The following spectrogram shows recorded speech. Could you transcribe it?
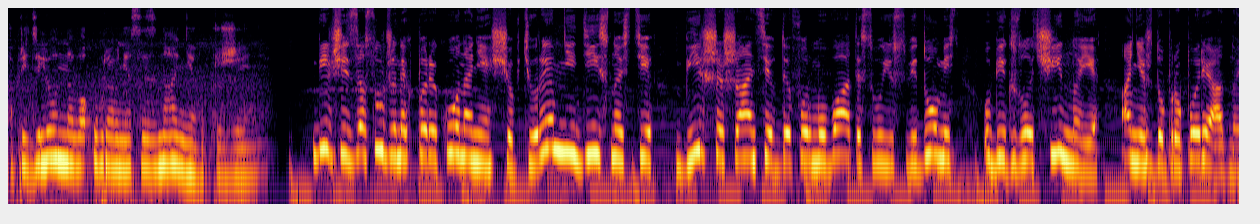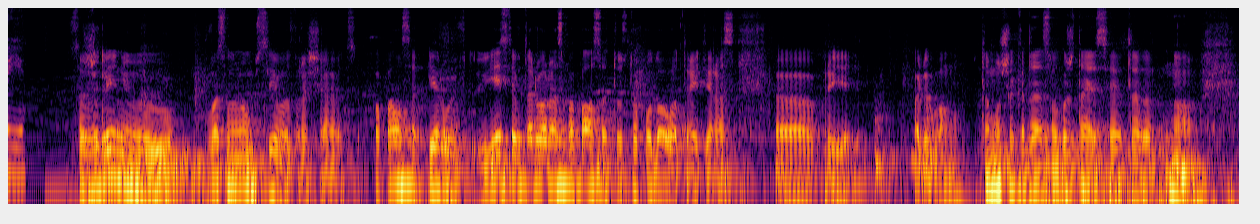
определенного уровня сознания в окружении. Більшість засуджених переконані, що в тюремній дійсності більше шансів деформувати свою свідомість у бік злочинної, аніж добропорядної. К сожалению, в основном все возвращаются. Попался первый, вт- если второй раз попался, то стопудово третий раз э, приедет по-любому. Потому что когда освобождаешься, это ну, э,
